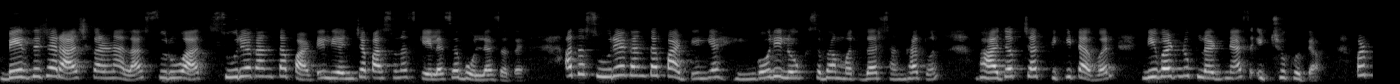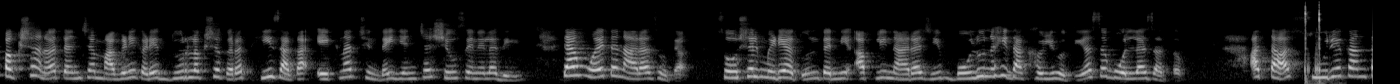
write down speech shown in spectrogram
बेरजेच्या राजकारणाला सुरुवात सूर्यकांत पाटील यांच्यापासूनच केल्याचं बोललं जात आहे आता सूर्यकांत पाटील या हिंगोली लोकसभा मतदारसंघातून भाजपच्या तिकिटावर निवडणूक लढण्यास इच्छुक होत्या. पण पक्षानं त्यांच्या मागणीकडे दुर्लक्ष करत ही जागा एकनाथ शिंदे यांच्या शिवसेनेला दिली. त्यामुळे त्या नाराज होत्या. सोशल मीडियातून त्यांनी आपली नाराजी बोलूनही दाखवली होती असं बोललं जातं. आता सूर्यकांत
